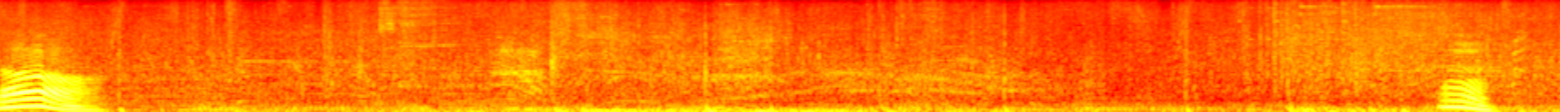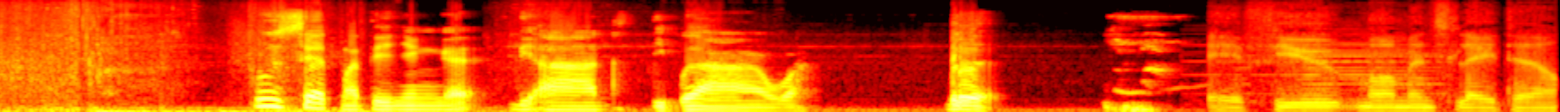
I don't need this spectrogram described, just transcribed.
No. Hmm. Buset matinya nggak di atas di bawah. Be. A few moments later.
